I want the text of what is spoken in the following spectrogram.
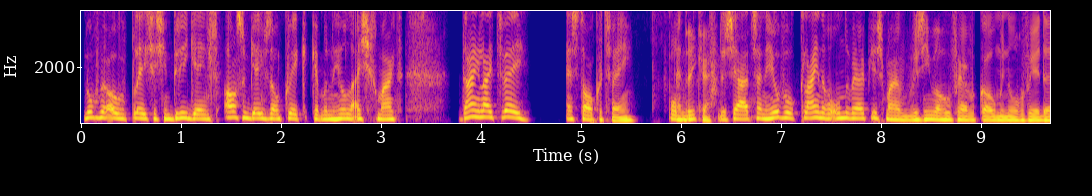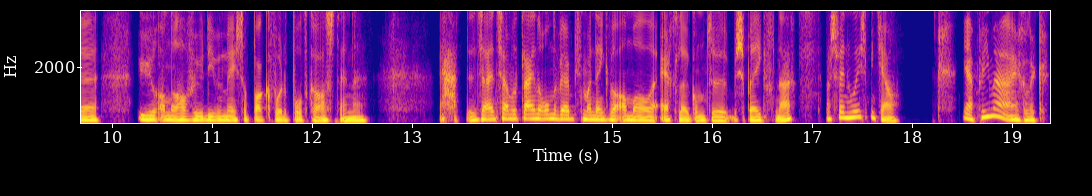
Nog meer over PlayStation 3 games. Awesome Games Done Quick. Ik heb een heel lijstje gemaakt. Dying Light 2 en Stalker 2. Pot En- dikke. Dus ja, het zijn heel veel kleinere onderwerpjes. Maar we zien wel hoe ver we komen in ongeveer de uur, anderhalf uur die we meestal pakken voor de podcast. En eh, ja, het zijn, het zijn wel kleine onderwerpjes, maar denk ik wel allemaal eh, erg leuk om te bespreken vandaag. Maar Sven, hoe is het met jou? Ja, prima eigenlijk.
